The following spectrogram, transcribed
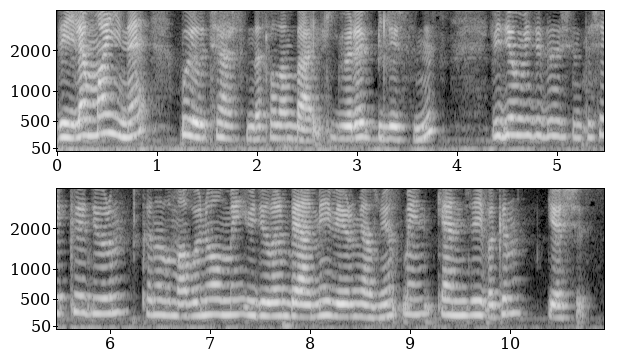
değil ama yine bu yıl içerisinde falan belki görebilirsiniz. Videomu izlediğiniz için teşekkür ediyorum. Kanalıma abone olmayı, videolarımı beğenmeyi ve yorum yazmayı unutmayın. Kendinize iyi bakın. Görüşürüz.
